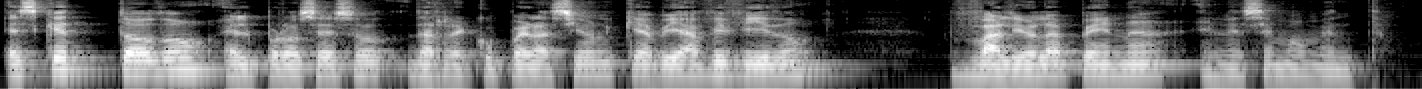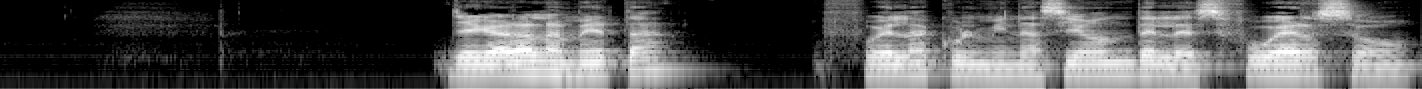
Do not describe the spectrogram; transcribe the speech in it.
es que todo el proceso de recuperación que había vivido valió la pena en ese momento. Llegar a la meta fue la culminación del esfuerzo,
